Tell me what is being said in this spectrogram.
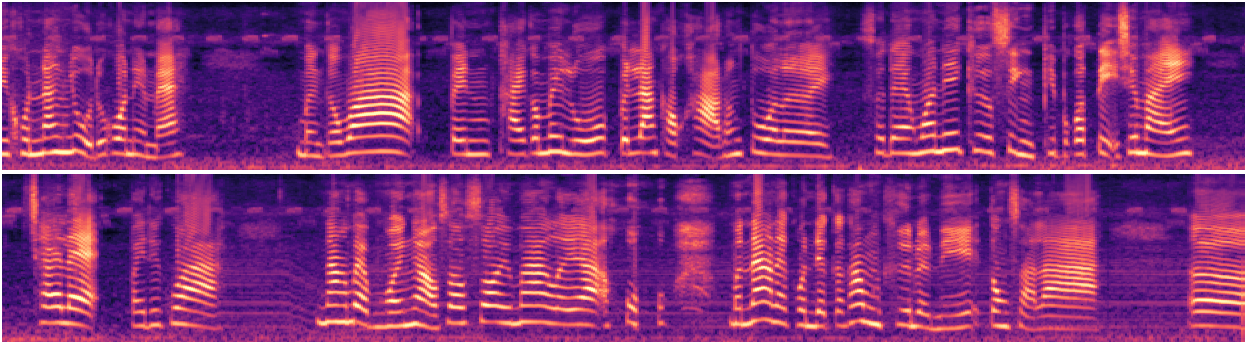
มีคนนั่งอยู่ทุกคนเห็นไหม เหมือนกับว่าเป็นใครก็ไม่รู้ เป็นร่างขาวๆทั้งตัวเลย แสดงว่านี่คือสิ่งผิดปกติใช่ไหม ใช่แหละ ไปดีกว่า นั่งแบบงอยเหงาเศร้าส้อยมากเลยอะโอ้โหมันนั่งในคนเดียวกลางค่ำกลางคืนแบบนี้ ตรงศาลา เออ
